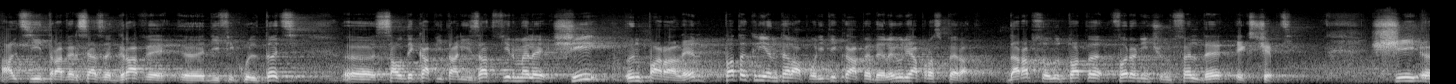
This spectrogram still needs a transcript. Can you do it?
alții traversează grave uh, dificultăți, uh, s-au decapitalizat firmele și, în paralel, toată clientela politică a PDL-ului a prosperat. Dar absolut toată, fără niciun fel de excepție. Și uh,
